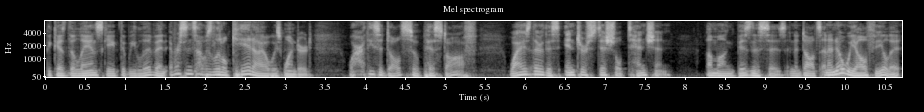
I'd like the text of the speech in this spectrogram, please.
Because the landscape that we live in, ever since I was a little kid, I always wondered, why are these adults so pissed off? Why is there this interstitial tension among businesses and adults? And I know we all feel it.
